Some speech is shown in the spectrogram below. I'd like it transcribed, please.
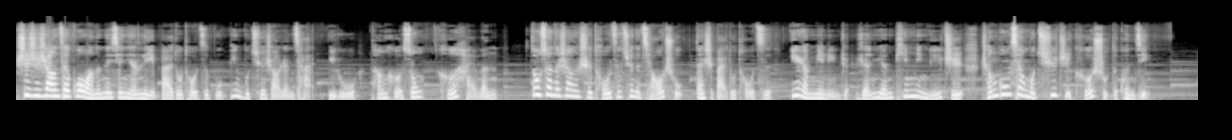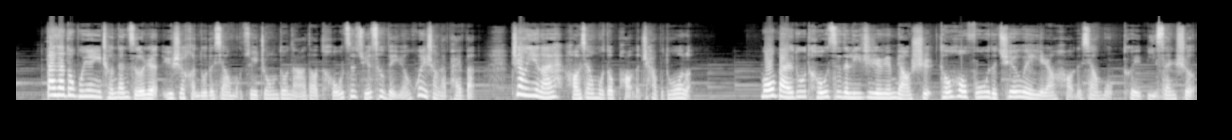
事实上，在过往的那些年里，百度投资部并不缺少人才，比如汤和松、何海文。都算得上是投资圈的翘楚，但是百度投资依然面临着人员拼命离职、成功项目屈指可数的困境。大家都不愿意承担责任，于是很多的项目最终都拿到投资决策委员会上来拍板。这样一来，好项目都跑得差不多了。某百度投资的离职人员表示，投后服务的缺位也让好的项目退避三舍。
